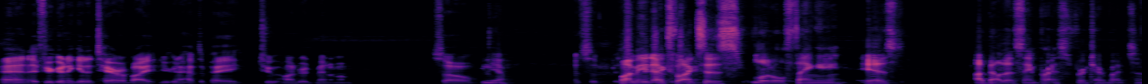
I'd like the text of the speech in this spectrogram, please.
and if you're going to get a terabyte, you're going to have to pay two hundred minimum. So Yeah. It's a. It's Well, I mean. Xbox's little thingy is about that same price for a terabyte. So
